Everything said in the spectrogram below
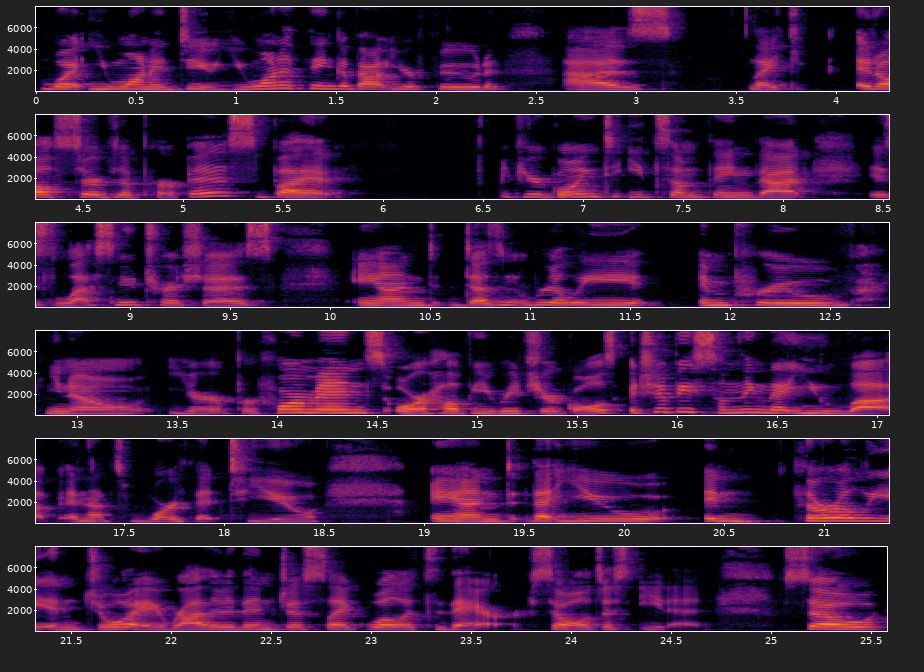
what you want to do. You want to think about your food as like it all serves a purpose, but if you're going to eat something that is less nutritious and doesn't really improve, you know, your performance or help you reach your goals, it should be something that you love and that's worth it to you and that you in thoroughly enjoy rather than just like, well, it's there, so I'll just eat it. So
